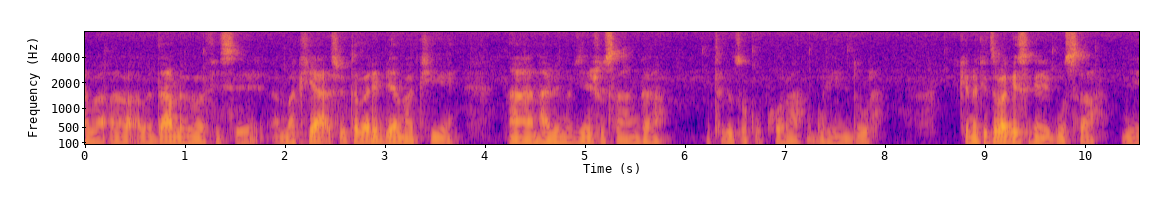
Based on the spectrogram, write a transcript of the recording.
aba- aba- abadamu baba bafise surtout abari bien maquillé nta bintu byinshi usanga utegerezwa gukora guhindura. Ikintu kizoba gisigaye gusa ni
